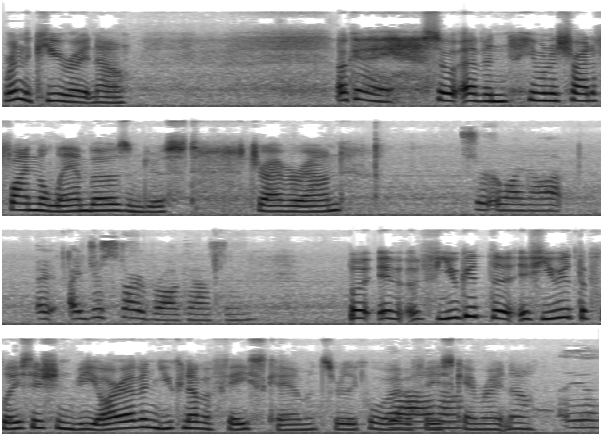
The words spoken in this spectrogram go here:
We're in the queue right now. Okay, so Evan, you want to try to find the Lambos and just drive around? Sure, why not? I, I just started broadcasting. But if, if you get the if you get the PlayStation VR, Evan, you can have a face cam. It's really cool. I have a face cam right now. Yeah.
